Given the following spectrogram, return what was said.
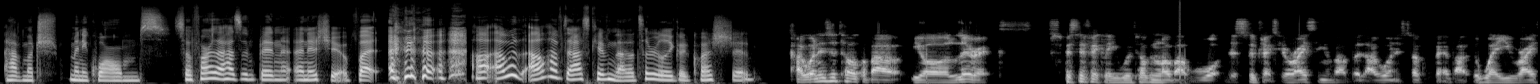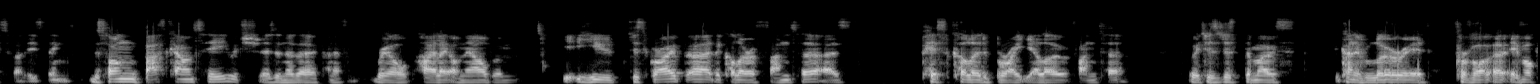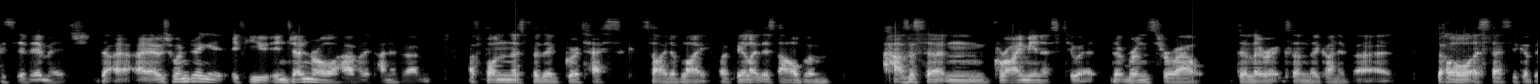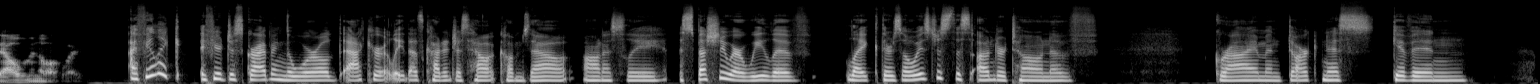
have much many qualms so far. That hasn't been an issue, but I, I would I'll have to ask him that. That's a really good question. I wanted to talk about your lyrics specifically. We're talking a lot about what the subjects you're writing about, but I wanted to talk a bit about the way you write about these things. The song Bath County, which is another kind of real highlight on the album, you describe uh, the color of Fanta as piss colored bright yellow Fanta, which is just the most kind of lurid, provo- uh, evocative image. That I, I, was wondering if you, in general, have a kind of um, a fondness for the grotesque side of life. I feel like this album has a certain griminess to it that runs throughout the lyrics and the kind of uh, the whole aesthetic of the album in a lot of ways. I feel like if you're describing the world accurately, that's kind of just how it comes out, honestly. Especially where we live, like there's always just this undertone of grime and darkness given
